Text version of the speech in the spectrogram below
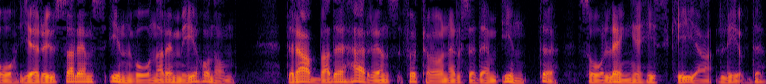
och Jerusalems invånare med honom drabbade Herrens förtörnelse dem inte så länge Hiskia levde.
